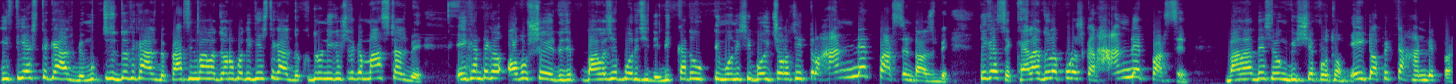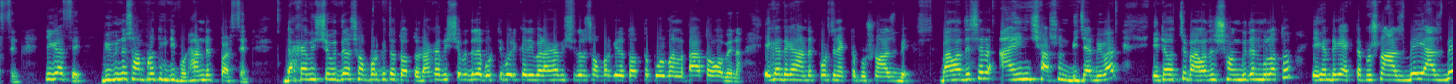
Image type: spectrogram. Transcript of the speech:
ইতিহাস থেকে আসবে, মুক্তিযুদ্ধ থেকে আসবে, প্রাচীন বাংলা জনপদ ইতিহাস থেকে আসবে, ক্ষুদ্র নিগোষ্ঠী থেকে মাস্ট আসবে। এইখান থেকে অবশ্যই আসবে যে বাংলাদেশের পরিচিতি, বিখ্যাত উক্তি, মনীষী বই চলচ্চিত্র হান্ড্রেড পার্সেন্ট আসবে, ঠিক আছে? খেলাধুলা পুরস্কার হান্ড্রেড পার্সেন্ট বাংলাদেশ এবং বিশ্বে প্রথম। এই টপিকটা হান্ড্রেড পার্সেন্ট। ঠিক আছে? বিভিন্ন সাম্প্রতিক রিপোর্ট, হান্ড্রেড পার্সেন্ট। ঢাকা বিশ্ববিদ্যালয় সম্পর্কিত তথ্য, ঢাকা বিশ্ববিদ্যালয় ভর্তি পরীক্ষা দিবে, ঢাকা বিশ্ববিদ্যালয় সম্পর্কিত তথ্য পড়বে না, তা তো হবে না। এখান থেকে হান্ড্রেড পার্সেন্ট একটা প্রশ্ন আসবে। বাংলাদেশের আইন, শাসন, বিচার বিভাগ, এটা হচ্ছে বাংলাদেশ সংবিধান মূলত। এখান থেকে একটা প্রশ্ন আসবেই, আসবে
